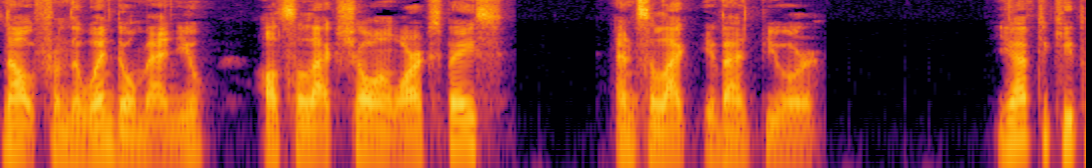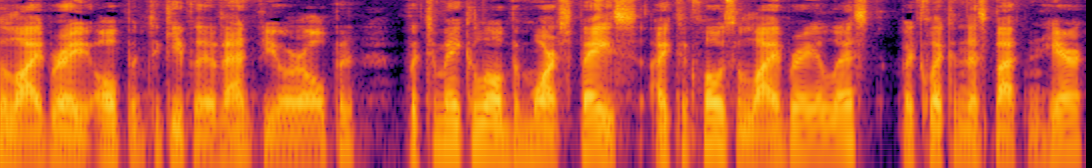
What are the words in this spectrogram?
Now, from the Window menu, I'll select Show on Workspace and select Event Viewer. You have to keep the library open to keep the event viewer open, but to make a little bit more space, I can close the library list by clicking this button here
